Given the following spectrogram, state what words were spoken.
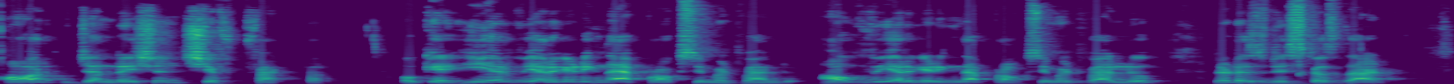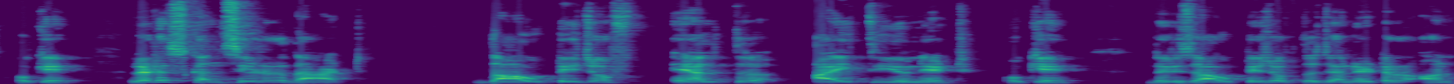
or generation shift factor. Okay, here we are getting the approximate value. How we are getting the approximate value? Let us discuss that. Okay, let us consider that the outage of ith, ith unit, okay, there is outage of the generator on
